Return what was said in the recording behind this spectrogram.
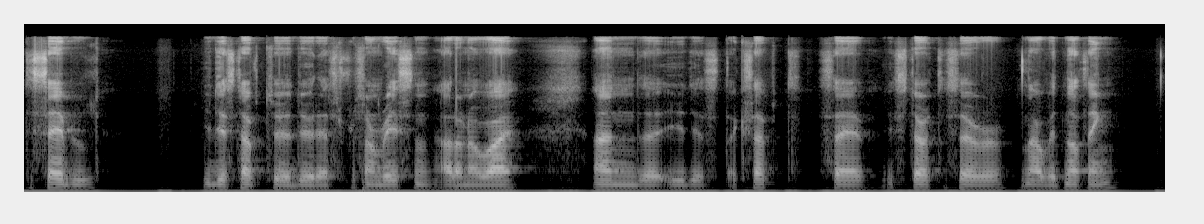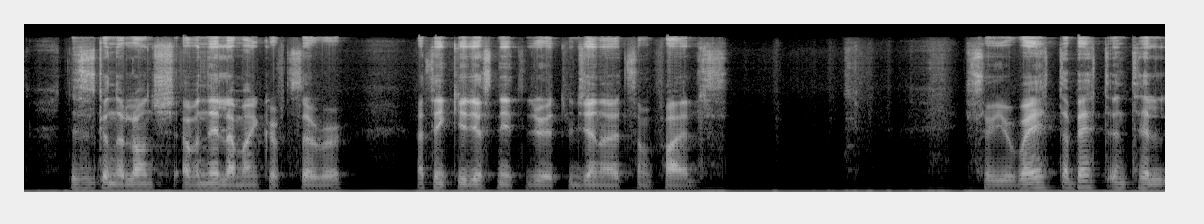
disabled. You just have to do this for some reason, I don't know why. And uh, you just accept, save, you start the server, now with nothing. This is gonna launch a vanilla Minecraft server I think you just need to do it to generate some files. So you wait a bit until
